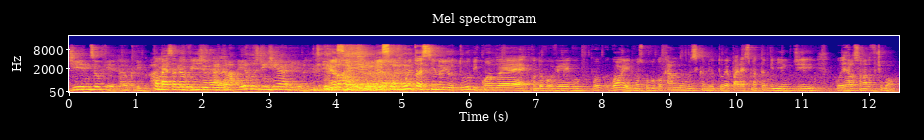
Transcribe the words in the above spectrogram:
de não sei o que. Aí eu clico. Aí Começa a ver o vídeo, né? Aí tá lá, erros de engenharia. Eu sou, eu sou muito assim no YouTube quando é quando eu vou ver, vou- vou- igual ele, vamos supor, vou colocar música no YouTube aparece uma thumbnail de coisa relacionada a futebol.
